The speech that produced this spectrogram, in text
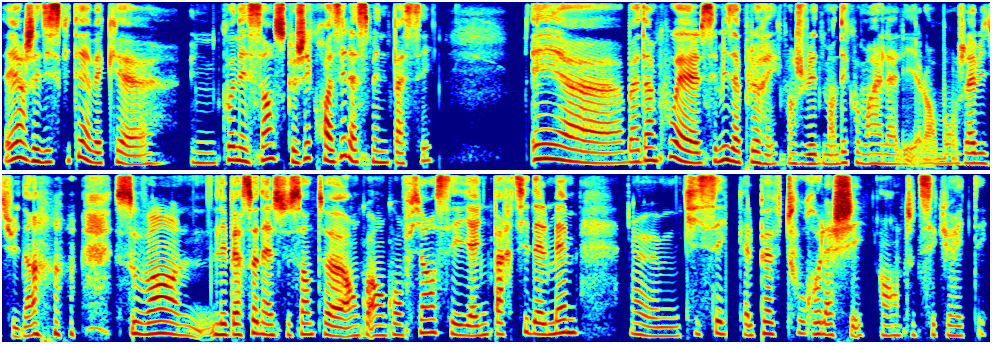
D'ailleurs, j'ai discuté avec euh, une connaissance que j'ai croisée la semaine passée. Et euh, bah, d'un coup, elle s'est mise à pleurer quand je lui ai demandé comment elle allait. Alors bon, j'ai l'habitude. Hein. Souvent, les personnes, elles se sentent euh, en, confiance et il y a une partie d'elles-mêmes qui sait qu'elles peuvent tout relâcher en toute sécurité.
